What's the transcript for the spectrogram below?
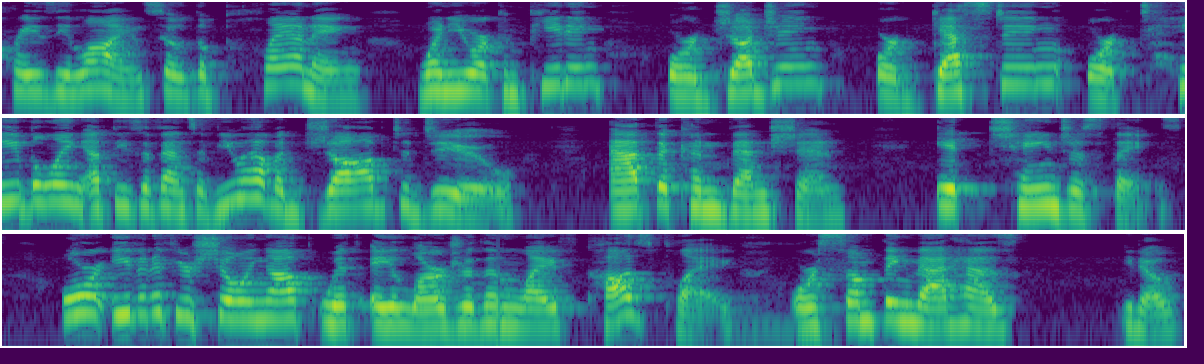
crazy line. So the planning when you are competing or judging or guesting or tabling at these events, if you have a job to do at the convention, it changes things. Or even if you're showing up with a larger than life cosplay or something that has, you know,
